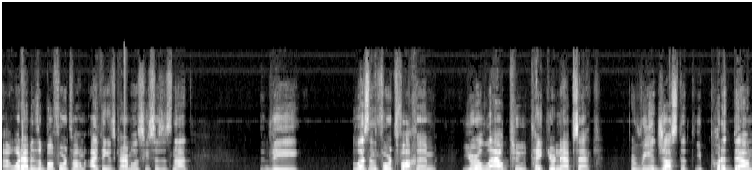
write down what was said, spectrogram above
Uh, what happens above four tvachim? I think it's karmelis. He says it's not. The less than four tvachim, you're allowed to take your knapsack, readjust it. You put it down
